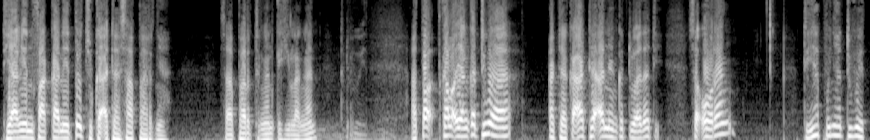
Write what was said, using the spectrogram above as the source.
dia menginfakkan itu juga ada sabarnya. Sabar dengan kehilangan duit. Atau kalau yang kedua, ada keadaan yang kedua tadi. Seorang dia punya duit.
